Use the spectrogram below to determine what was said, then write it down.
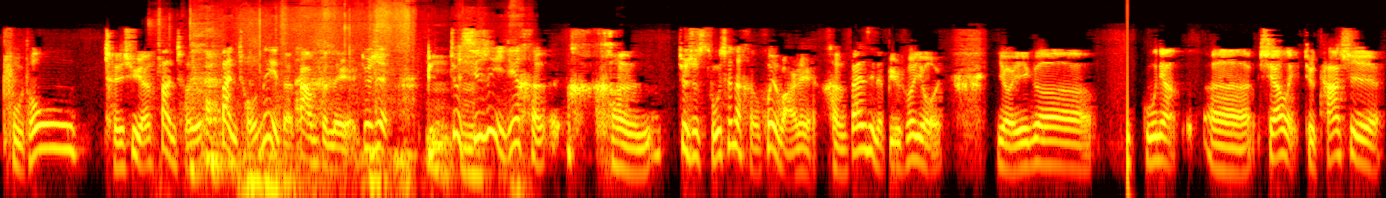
普通。程序员范畴范畴内的大部分的人，就是就其实已经很很就是俗称的很会玩的人，很 fancy 的。比如说有有一个姑娘，呃，Shelly，就她是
